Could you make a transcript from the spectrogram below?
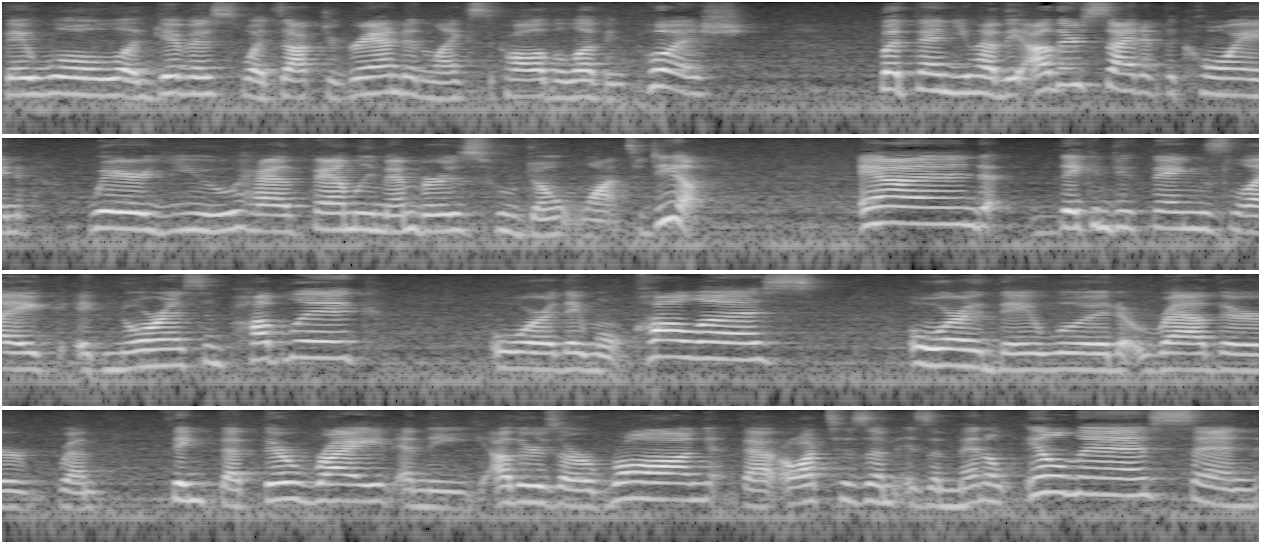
they will give us what Dr. Grandin likes to call the loving push. But then you have the other side of the coin where you have family members who don't want to deal. And they can do things like ignore us in public, or they won't call us, or they would rather um, think that they're right and the others are wrong, that autism is a mental illness, and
